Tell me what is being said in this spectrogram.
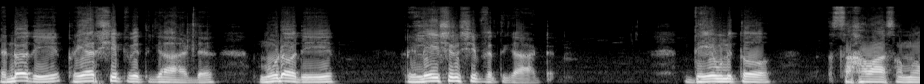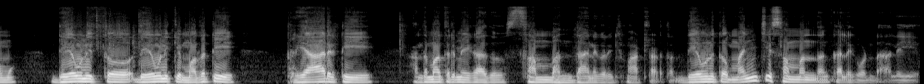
రెండవది ప్రేయర్షిప్ విత్ గాడ్ మూడవది రిలేషన్షిప్ విత్ గాడ్ దేవునితో సహవాసము దేవునితో దేవునికి మొదటి ప్రయారిటీ అంత మాత్రమే కాదు సంబంధాన్ని గురించి మాట్లాడతాం. దేవునితో మంచి సంబంధం కలిగి ఉండాలి.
